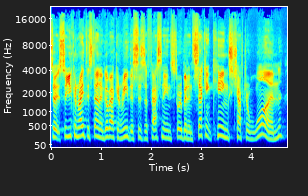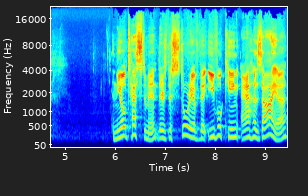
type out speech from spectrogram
So, so you can write this down and go back and read this. This is a fascinating story. But in 2 Kings chapter 1, in the Old Testament, there's this story of the evil king Ahaziah.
